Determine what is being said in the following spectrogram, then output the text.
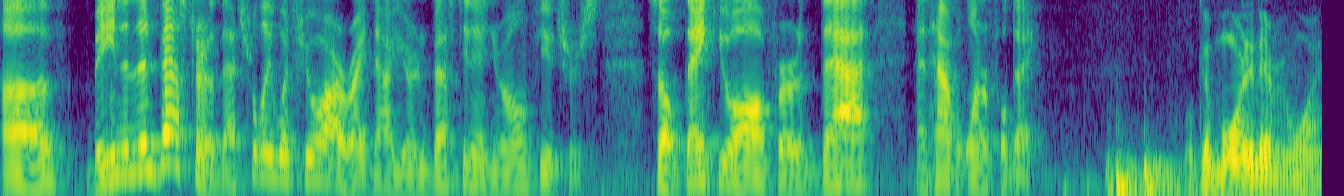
of being an investor. That's really what you are right now. You're investing in your own futures. So thank you all for that and have a wonderful day. Well, good morning, everyone.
